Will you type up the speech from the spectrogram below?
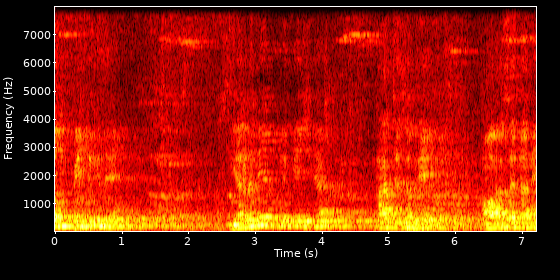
ಒಂದು ಪೇಂಟಿಂಗ್ ಇದೆ. ಎರಡನೇ ಪುಲಿಕೇಶಿಯ ರಾಜ್ಯಸಭೆ. ಅವ ಅರಸ ಇದ್ದಾನೆ.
